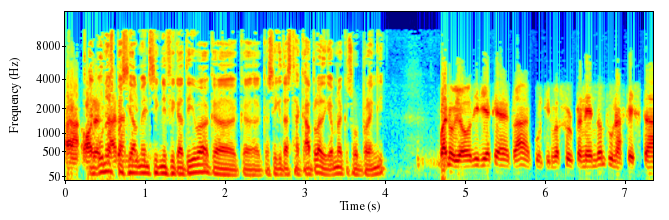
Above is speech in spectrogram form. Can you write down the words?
uh, Alguna especialment nit... significativa que, que, que sigui destacable, diguem-ne, que sorprengui? Bueno, jo diria que, clar, continua sorprenent doncs, una festa,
